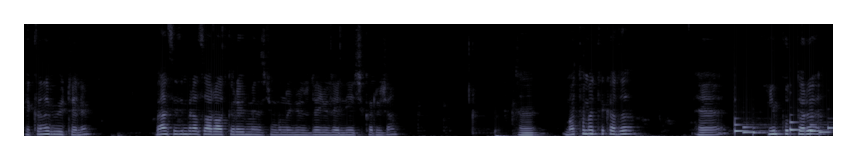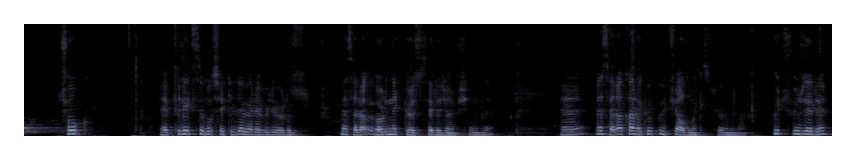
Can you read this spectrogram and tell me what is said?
Ekranı büyütelim. Ben sizin biraz daha rahat görebilmeniz için bunu %150'ye çıkaracağım. E, matematikada e, inputları çok e, flexible şekilde verebiliyoruz. Mesela örnek göstereceğim şimdi. Ee, mesela karekök 3 yazmak istiyorum ben. 3 üzeri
